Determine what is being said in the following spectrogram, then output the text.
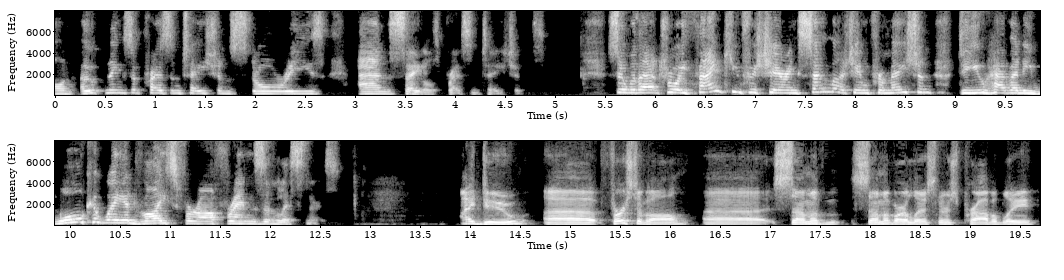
on openings of presentations, stories, and sales presentations. So with that, Troy, thank you for sharing so much information. Do you have any walk away advice for our friends and listeners? I do. Uh, first of all, uh, some of some of our listeners probably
